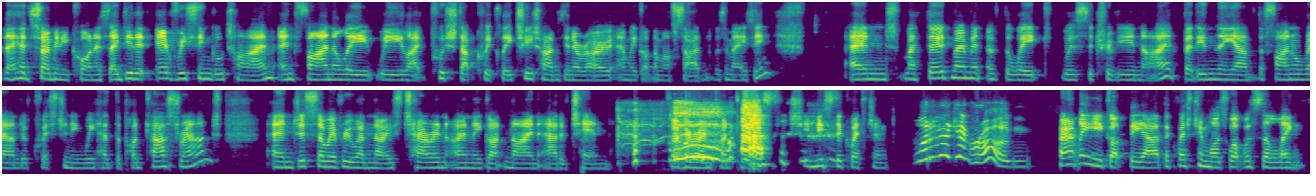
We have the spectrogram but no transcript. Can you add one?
They had so many corners. They did it every single time, and finally we like pushed up quickly two times in a row, and we got them offside, and it was amazing. And my third moment of the week was the trivia night, but in the um, the final round of questioning, we had the podcast round. And just so everyone knows, Taryn only got nine out of ten for her own podcast. She missed a question. What did I get wrong? Apparently, you got the uh, the question was what was the length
